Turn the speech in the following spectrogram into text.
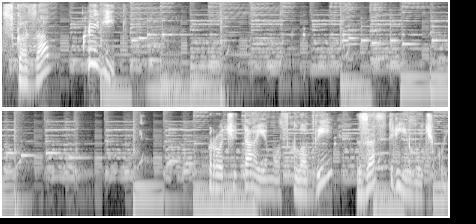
сказав привіт. Прочитаємо склади за стрілочкою.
